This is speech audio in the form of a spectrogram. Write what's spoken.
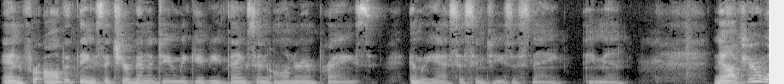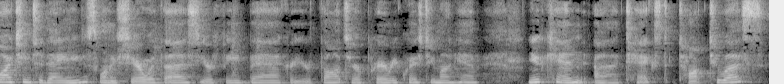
And for all the things that you're going to do, we give you thanks and honor and praise. And we ask this in Jesus' name. Amen. Now, if you're watching today and you just want to share with us your feedback or your thoughts or a prayer request you might have, you can uh, text talk to us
